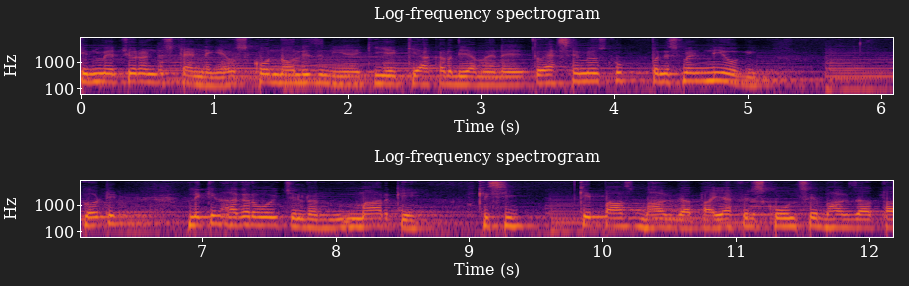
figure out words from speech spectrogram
इनमेच्योर अंडरस्टैंडिंग है। उसको नॉलेज नहीं है कि ये क्या कर दिया मैंने। तो ऐसे में उसको पनिशमेंट नहीं होगी। गॉट इट लेकिन अगर वही चिल्ड्रन मार के किसी के पास भाग जाता या फिर स्कूल से भाग जाता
